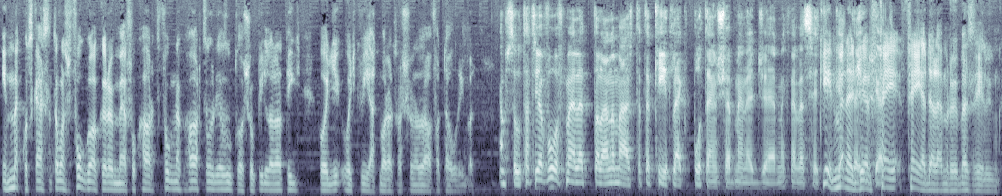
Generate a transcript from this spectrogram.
Én megkockáztatom, hogy foggal körömmel fog harc, fognak harcolni az utolsó pillanatig, hogy, hogy Kviat maradhasson az Alfa Tauriban. Abszolút, tehát ugye a Wolf mellett talán a más, tehát a két legpotensebb menedzsernek nevezhetjük. Két menedzser fej, fejedelemről beszélünk.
